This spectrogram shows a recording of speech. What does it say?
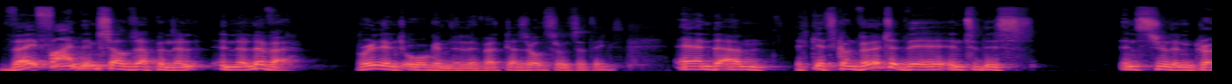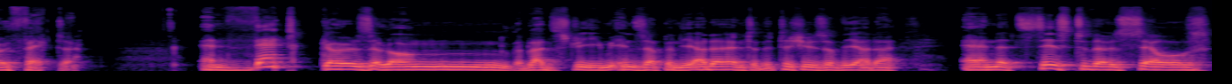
they find themselves up in the, in the liver. Brilliant organ, the liver, does all sorts of things. And um, it gets converted there into this insulin growth factor. And that goes along the bloodstream, ends up in the udder, into the tissues of the udder, and it says to those cells,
